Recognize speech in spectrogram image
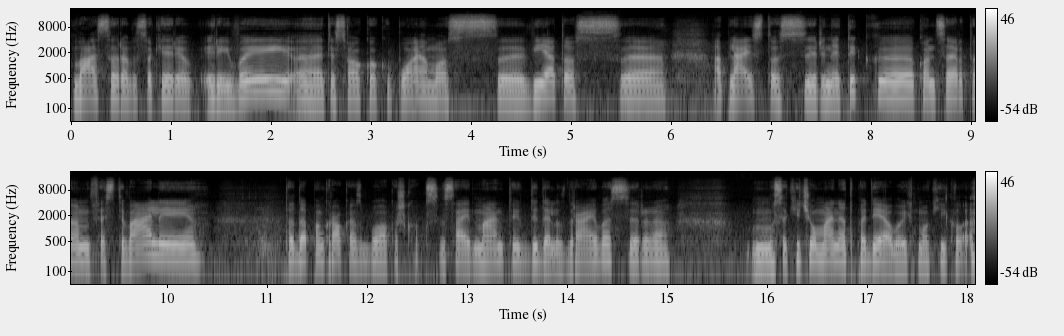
vasarą visokie reivai, e, tiesiog okupuojamos e, vietos, e, apleistos ir ne tik koncertam, festivaliai. Tada pankrokas buvo kažkoks visai man tai didelis drivas ir sakyčiau, man net padėjo baigti mokyklą,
